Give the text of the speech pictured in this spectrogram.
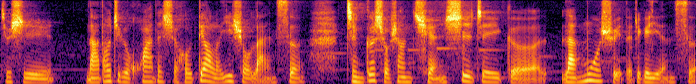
就是。拿到这个花的时候掉了一手蓝色，整个手上全是这个蓝墨水的这个颜色。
